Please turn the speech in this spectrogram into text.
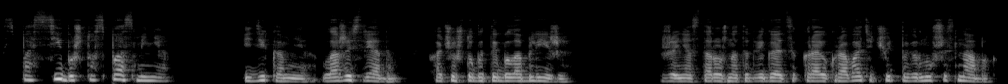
Спасибо, что спас меня. Иди ко мне, ложись рядом. Хочу, чтобы ты была ближе. Женя осторожно отодвигается к краю кровати, чуть повернувшись на бок.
